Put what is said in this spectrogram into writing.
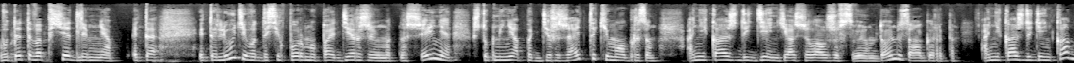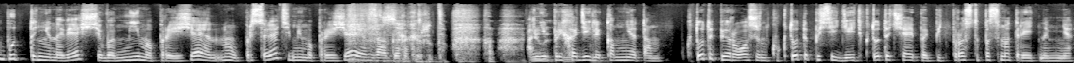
Вот это вообще для меня, это, это люди, вот до сих пор мы поддерживаем отношения, чтобы меня поддержать таким образом. Они каждый день, я жила уже в своем доме за городом, они каждый день как будто ненавязчиво мимо проезжая, ну, представляете, мимо проезжая за город. Они приходили ко мне там, кто-то пироженку, кто-то посидеть, кто-то чай попить, просто посмотреть на меня.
